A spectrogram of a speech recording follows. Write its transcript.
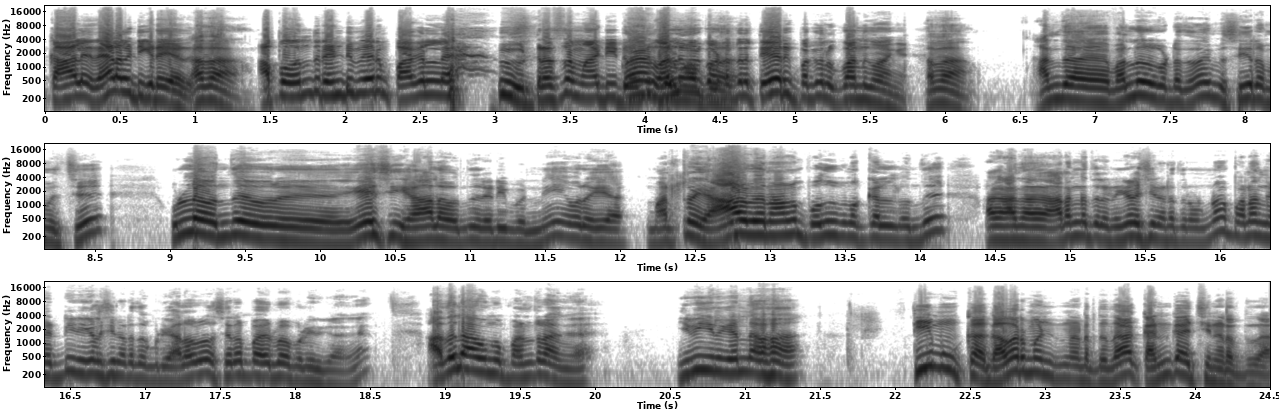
காலை வேலை வெட்டி கிடையாது. அதான். அப்ப வந்து ரெண்டு பேரும் பகல்ல ட்ரெஸ்ஸ மாட்டிட்டு வந்து வள்ளுவர். கோட்டத்துல தேருக்கு பக்கத்துல உட்காந்துக்குவாங்க. அதான். அந்த வள்ளுவர் கூட்டத்தை தான் இப்ப சீரமைச்சு உள்ள வந்து ஒரு ஏசி ஹாலை வந்து ரெடி பண்ணி ஒரு மற்ற யார் வேணாலும் பொதுமக்கள் வந்து அந்த அரங்கத்தில் நிகழ்ச்சி நடத்தணும்னா பணம் கட்டி நிகழ்ச்சி நடத்தக்கூடிய அளவில் சிறப்பாக ஏற்பாடு பண்ணியிருக்காங்க. அதில் அவங்க பண்ணுறாங்க இவங்களுக்கு என்னவா திமுக கவர்மெண்ட் நடத்துதா கண்காட்சி நடத்துதா?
